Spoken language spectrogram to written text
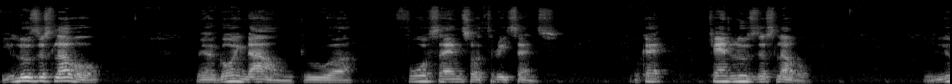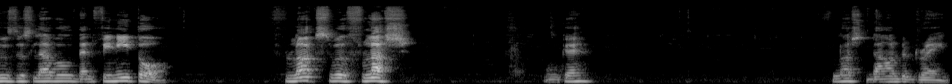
you lose this level. We are going down to uh, four cents or three cents. Okay, can't lose this level. You lose this level, then finito. Flux will flush. Okay, flush down the drain.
